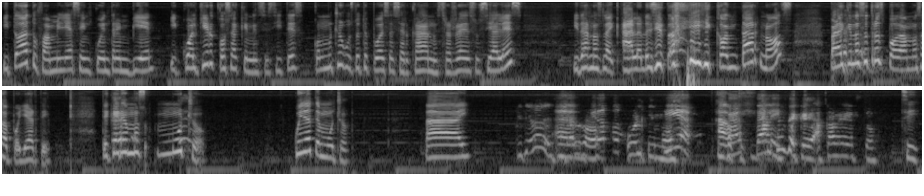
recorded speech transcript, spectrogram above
y toda tu familia se encuentren bien y cualquier cosa que necesites, con mucho gusto te puedes acercar a nuestras redes sociales y darnos like, ah, lo necesito, y contarnos para que nosotros podamos apoyarte. Te queremos mucho. Cuídate mucho. Bye. Quisiera decir Ah, algo yo- último. Sí, Ah, vas, ok. dale. Antes de que acabe esto, Sí.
